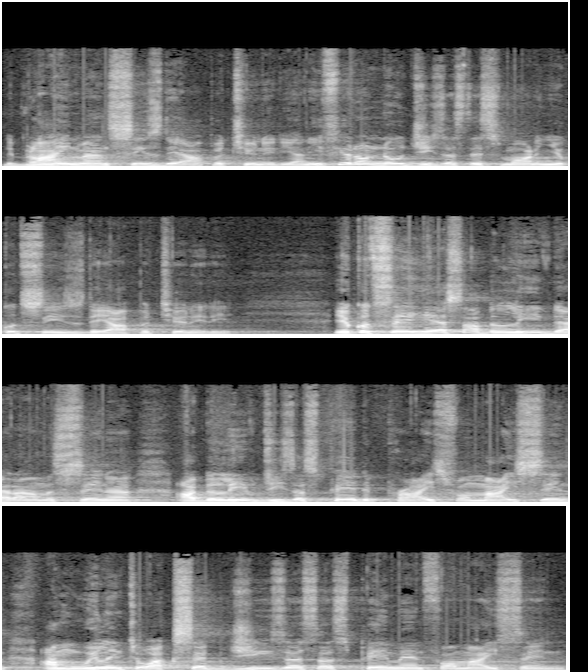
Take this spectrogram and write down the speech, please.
The blind man sees the opportunity, and if you don't know Jesus this morning, you could seize the opportunity. You could say, Yes, I believe that I'm a sinner. I believe Jesus paid the price for my sin. I'm willing to accept Jesus as payment for my sin.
